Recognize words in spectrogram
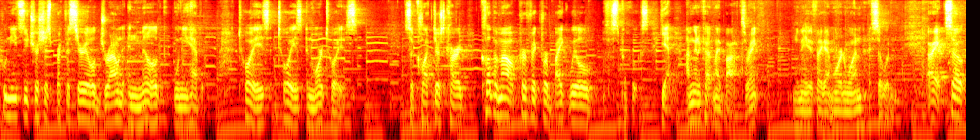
Who needs nutritious breakfast cereal drowned in milk when you have toys, toys, and more toys? So collector's card, clip them out, perfect for bike wheel spokes. Yeah, I'm gonna cut my box, right? Maybe if I got more than one, I still wouldn't. All right, so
